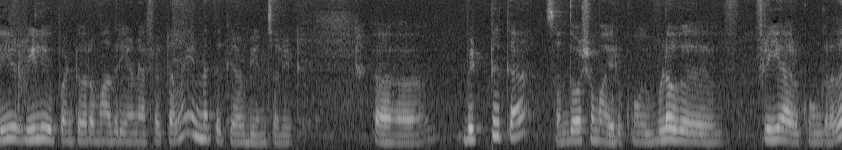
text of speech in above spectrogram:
லீவ் ரீலீவ் பண்ணிட்டு வர மாதிரியான எஃபெக்ட் எல்லாம் என்னத்துக்கு அப்படின்னு சொல்லிட்டு. ஆஹ் விட்டுட்டா சந்தோஷமாக இருக்கும் இவ்வளவு ஃப்ரீயாக இருக்குங்கிறத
